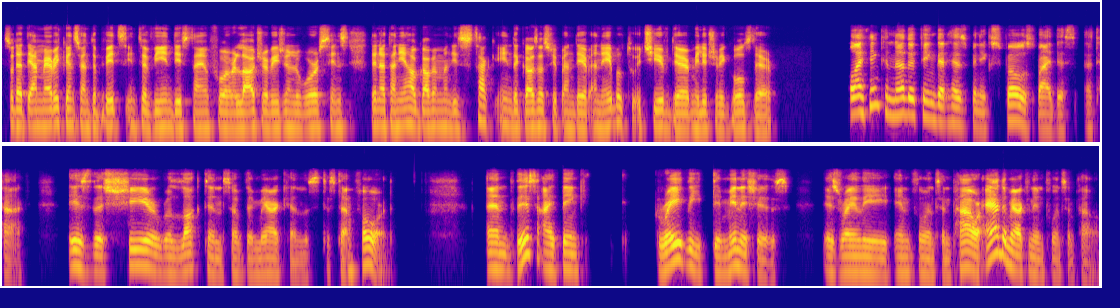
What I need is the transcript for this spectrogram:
so that the Americans and the Brits intervene this time for a larger regional war since the Netanyahu government is stuck in the Gaza Strip and they're unable to achieve their military goals there. Well, I think another thing that has been exposed by this attack is the sheer reluctance of the Americans to step mm. forward. And this, I think, greatly diminishes Israeli influence and power and American influence and power.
